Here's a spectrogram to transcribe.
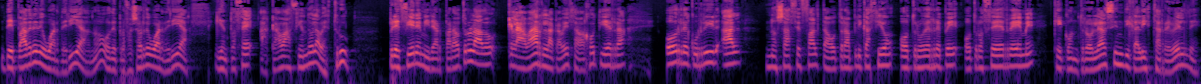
de padre de guardería, ¿no? O de profesor de guardería. Y entonces acaba haciendo la avestruz. Prefiere mirar para otro lado, clavar la cabeza bajo tierra o recurrir al nos hace falta otra aplicación, otro RP, otro CRM que controle al sindicalista rebelde.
